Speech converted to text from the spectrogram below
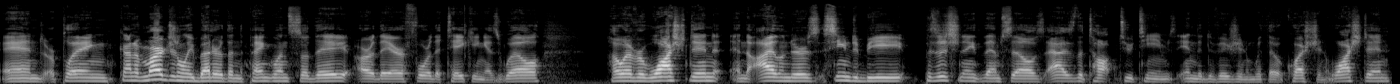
and are playing kind of marginally better than the Penguins, so they are there for the taking as well. However, Washington and the Islanders seem to be positioning themselves as the top two teams in the division without question. Washington,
